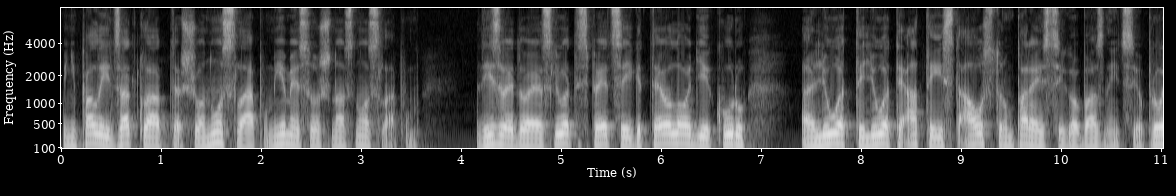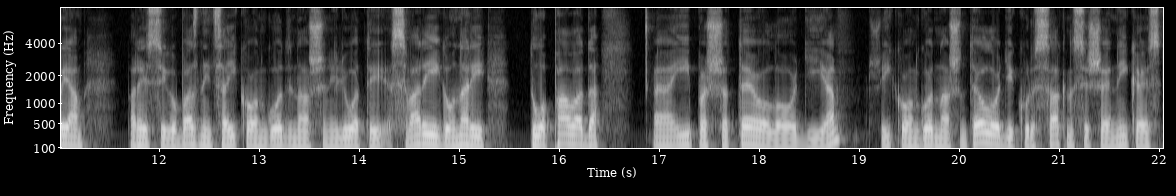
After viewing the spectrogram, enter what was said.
Viņa palīdz atklāt šo noslēpumu, iemiesošanās noslēpumu. Tad izveidojas ļoti spēcīga teoloģija, kuru ļoti, ļoti attīsta austrumu pareizcīgo baznīcu. Joprojām pareizcīgo baznīcā ikonu godināšana ir ļoti svarīga, un arī to pavada īpaša teoloģija. Šī ikonu godināšana teoloģija, kuras saknes ir šeit Nīkais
